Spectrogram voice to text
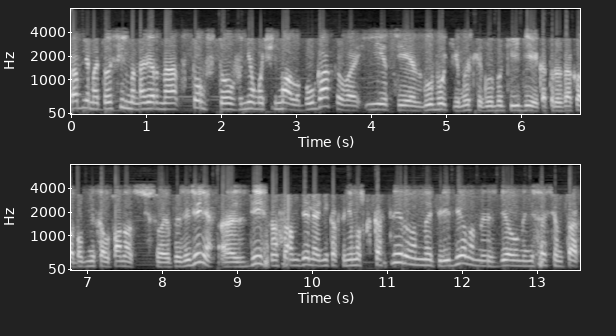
Проблема этого фильма, наверное, в том, что в нем очень мало Булгакова, и эти глубокие мысли, глубокие идеи, которые закладывал Михаил Афанасович в свое произведение, э, здесь, на самом деле, они как-то немножко кастрированы, переделаны, сделаны не совсем так,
